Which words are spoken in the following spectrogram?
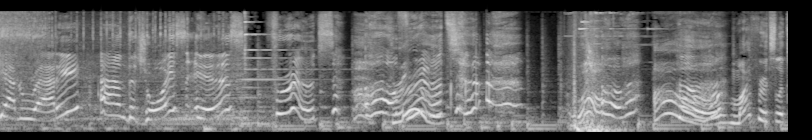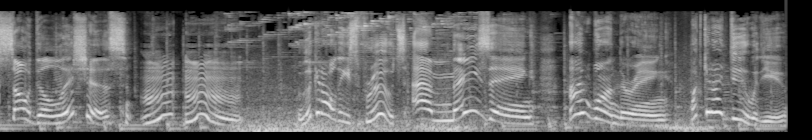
Get ready, and the choice is fruits. Oh, Fruits? fruits. Whoa! Oh, my fruits look so delicious. Mmm-mmm. Look at all these fruits. Amazing. I'm wondering, What can I do with you?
